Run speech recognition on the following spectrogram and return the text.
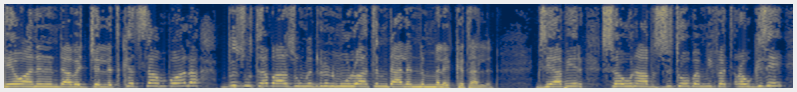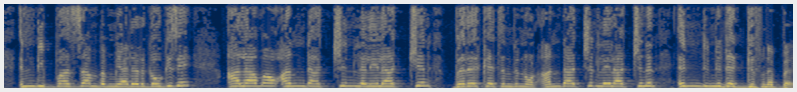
ሔዋንን እንዳበጀለት ከዛም በኋላ ብዙ ተባዙ ምድርን ሙሏት እንዳለ እንመለከታለን እግዚአብሔር ሰውን አብዝቶ በሚፈጥረው ጊዜ እንዲባዛም በሚያደርገው ጊዜ ዓላማው አንዳችን ለሌላችን በረከት እንድንሆን አንዳችን ሌላችንን እንድንደግፍ ነበረ።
